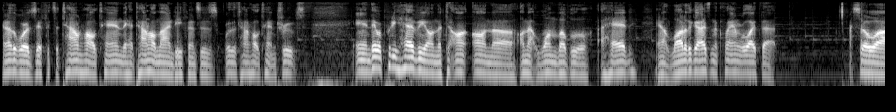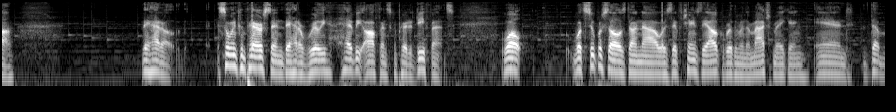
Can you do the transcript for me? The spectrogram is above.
In other words, if it's a Town Hall 10, they had Town Hall 9 defenses with the Town Hall 10 troops, and they were pretty heavy on the on, on the on that one level ahead. And a lot of the guys in the clan were like that. So. Uh, they had a so in comparison they had a really heavy offense compared to defense well what Supercell has done now is they've changed the algorithm in their matchmaking and the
